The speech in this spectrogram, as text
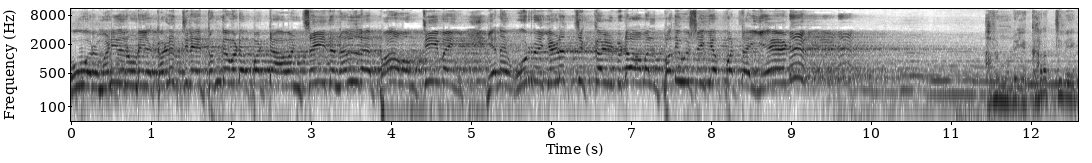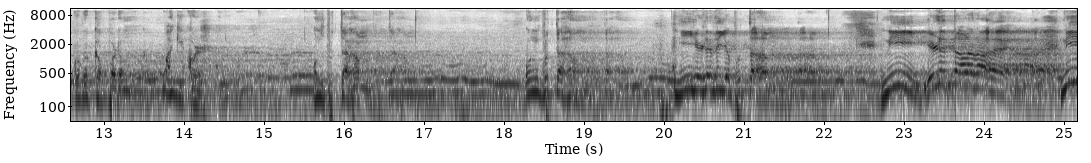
ஒவ்வொரு மனிதனுடைய கழுத்திலே தொங்கவிடப்பட்ட அவன் செய்த நல்ல பாவம் தீமை என ஒரு எழுத்துக்கள் விடாமல் பதிவு செய்யப்பட்ட ஏடு அவனுடைய கரத்திலே கொடுக்கப்படும் வாங்கிக்கொள் உன் புத்தகம். உன் புத்தகம். நீ எழுதிய புத்தகம். நீ எழுத்தாளராக நீ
